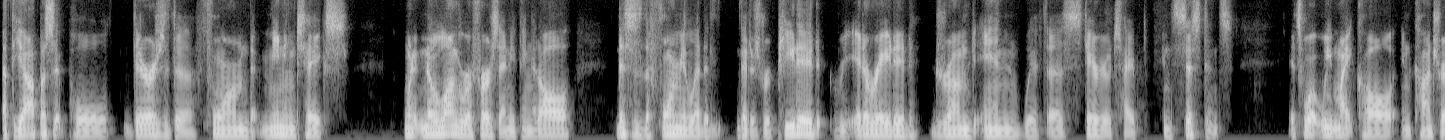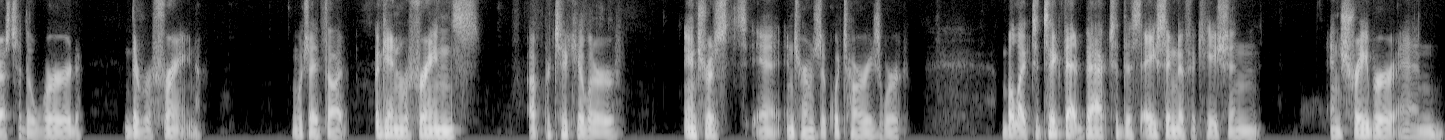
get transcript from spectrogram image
At the opposite pole, there is the form that meaning takes when it no longer refers to anything at all. This is the formula that is repeated, reiterated, drummed in with a stereotyped insistence it's what we might call, in contrast to the word, the refrain, which I thought, again, refrains a particular interest in, in terms of Guattari's work. But like to take that back to this asignification and Schreber and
